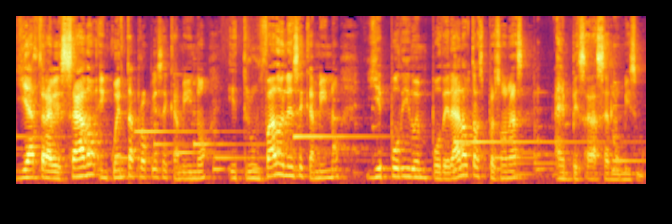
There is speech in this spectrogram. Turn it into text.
y he atravesado en cuenta propia ese camino, he triunfado en ese camino y he podido empoderar a otras personas a empezar a hacer lo mismo.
